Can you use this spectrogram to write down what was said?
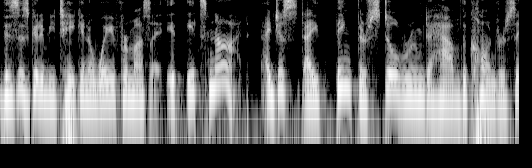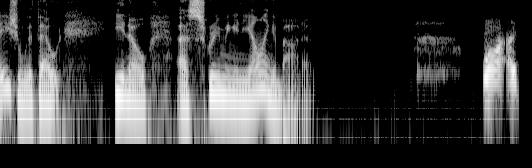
this is going to be taken away from us. It, it's not. I just I think there's still room to have the conversation without, you know, uh, screaming and yelling about it. Well, I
